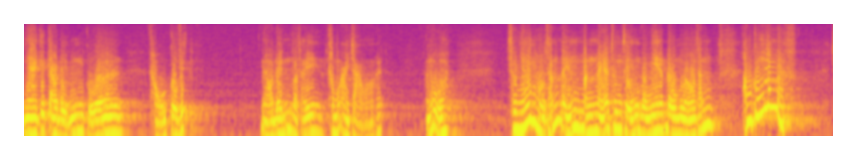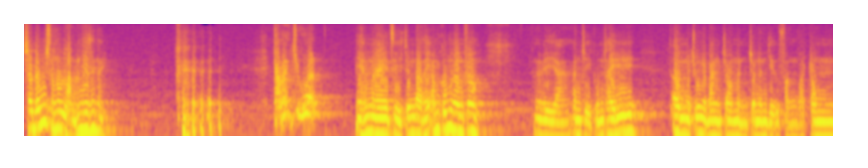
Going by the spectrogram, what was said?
Ngay cái cao điểm của hậu Covid, họ đến và thấy không có ai chào họ hết. Nó nói, ủa? Sao nhớ cái hội thánh này mạnh mẽ thân thiện và nghe đồn là hội thánh ấm cúng lắm mà. Sao đến sao nó lạnh như thế này? Cảm ơn Chúa. Ngày hôm nay thì chúng ta thấy ấm cúng hơn phải không? Vì à, anh chị cũng thấy ơn mà Chúa Ngài ban cho mình cho nên dự phần vào trong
